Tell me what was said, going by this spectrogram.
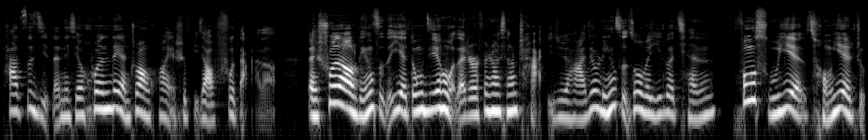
她自己的那些婚恋状况也是比较复杂的。哎，说到玲子的叶东京，我在这儿非常想插一句哈，就玲子作为一个前风俗业从业者，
